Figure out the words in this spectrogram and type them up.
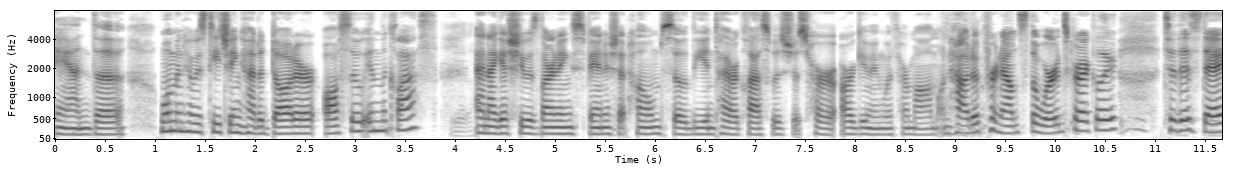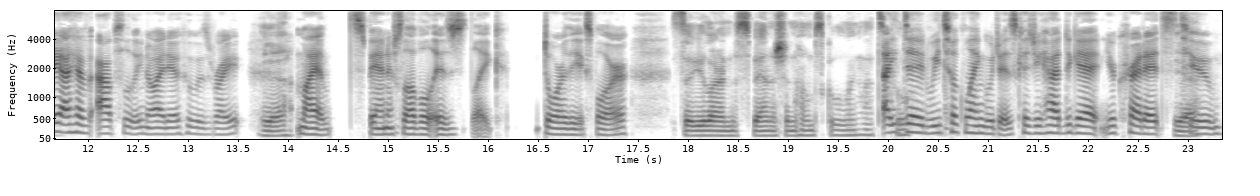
and the woman who was teaching had a daughter also in the class, yeah and I guess she was learning Spanish at home. So the entire class was just her arguing with her mom on how to pronounce the words correctly. To this day, I have absolutely no idea who was right. yeah My Spanish level is like Dora the Explorer. so you learned spanish in homeschooling that's I cool. did. We took languages because you had to get your credits Yeah. to,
